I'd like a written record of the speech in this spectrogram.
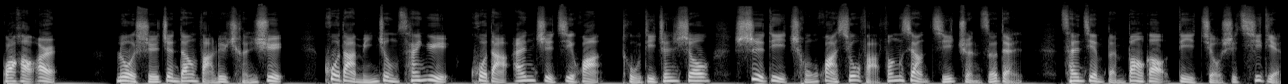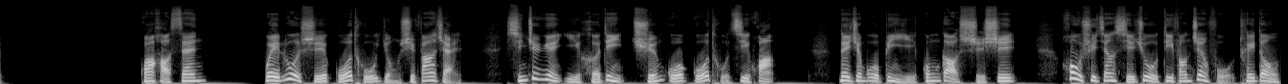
挂号二，落实正当法律程序，扩大民众参与，扩大安置计划、土地征收、市地重划修法方向及准则等，参见本报告第九十七点。挂号三。为落实国土永续发展，行政院已核定全国国土计划，内政部并已公告实施。后续将协助地方政府推动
